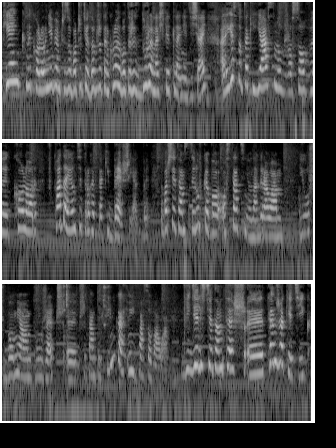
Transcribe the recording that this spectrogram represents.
Piękny kolor, nie wiem czy zobaczycie dobrze ten kolor, bo też jest duże naświetlenie dzisiaj, ale jest to taki jasno-wrzosowy kolor, wpadający trochę w taki beż jakby. Zobaczcie tam stylówkę, bo ostatnio nagrałam już, bo miałam tą rzecz y, przy tamtych filmikach i mi pasowała. Widzieliście tam też y, ten żakiecik,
